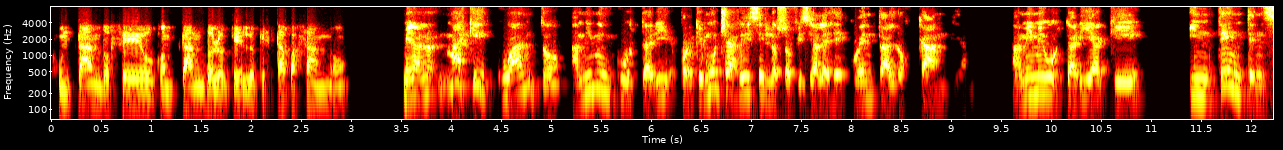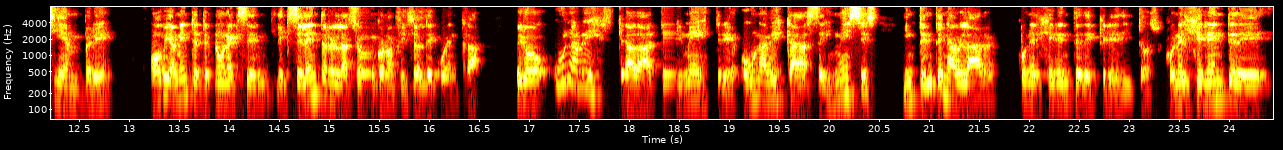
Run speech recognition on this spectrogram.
juntándose o contando lo que, lo que está pasando? Mira, más que cuánto, a mí me gustaría, porque muchas veces los oficiales de cuenta los cambian. A mí me gustaría que intenten siempre, obviamente tener una excelente relación con oficial de cuenta, pero una vez cada trimestre o una vez cada seis meses, intenten hablar con el gerente de créditos, con el gerente de,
